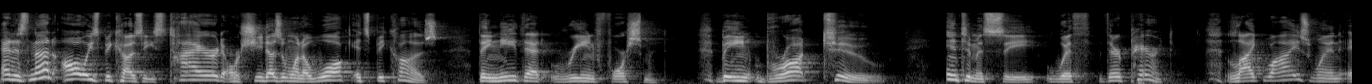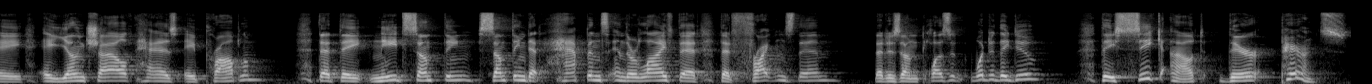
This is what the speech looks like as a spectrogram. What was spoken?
And it's not always because he's tired or she doesn't want to walk, it's because they need that reinforcement, being brought to intimacy with their parent. Likewise, when a, a young child has a problem, that they need something, something that happens in their life that, that frightens them, that is unpleasant, what do they do? They seek out their parents.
